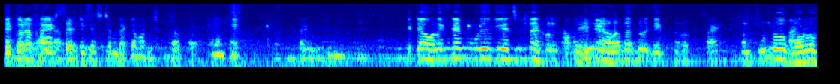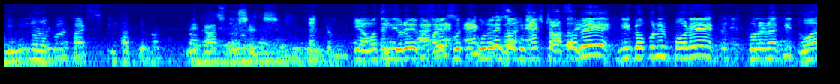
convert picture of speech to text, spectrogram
ভেতরে ফায়ার সেফটি সিস্টেমটা কেমন এটা অনেকটাই পুড়ে গিয়েছে তো এখন আমাদেরকে আলাদা করে দেখতে হবে। ছোট বড় বিভিন্ন রকমের ফায়ার সিস্টেম পারে কাজ তো শেষ। কি আমাদের? তবে নির্বাপনের পরে একটা বলে রাখি ধোয়া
